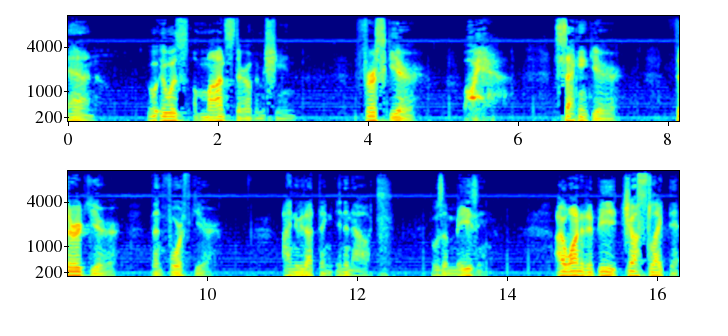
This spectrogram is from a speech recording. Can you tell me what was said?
Man, it was a monster of a machine. First gear, oh yeah. Second gear, third gear, then fourth gear. I knew that thing in and out. It was amazing. I wanted to be just like dad.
